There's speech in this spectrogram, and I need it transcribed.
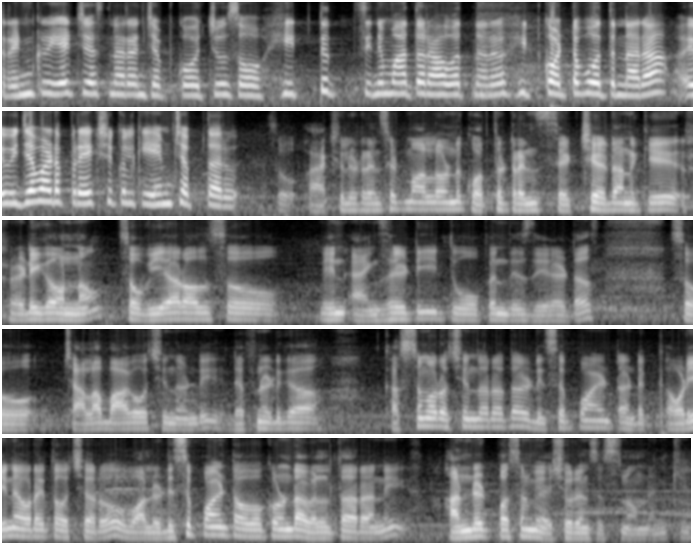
ట్రెండ్ క్రియేట్ చేస్తున్నారని చెప్పుకోవచ్చు. సో హిట్ సినిమాతో రాబోతున్నారు హిట్ కొట్టబోతున్నారా? విజయవాడ ప్రేక్షకులకి ఏం చెప్తారు? సో యాక్చువల్లీ ట్రెండ్ సెట్ మాల్లో ఉండి కొత్త ట్రెండ్స్ సెట్ చేయడానికి రెడీగా ఉన్నాం. So we're also in anxiety to open this theatres so చాలా బాగా వచ్చిందండి. డెఫినెట్గా కస్టమర్ వచ్చిన తర్వాత డిసప్పాయింట్ అంటే అడిగిన ఎవరైతే వచ్చారో వాళ్ళు డిసప్పాయింట్ అవ్వకుండా వెళ్తారని హండ్రెడ్ పర్సెంట్ మేము అష్యూరెన్స్ ఇస్తున్నాం దానికి.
